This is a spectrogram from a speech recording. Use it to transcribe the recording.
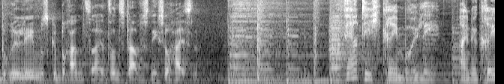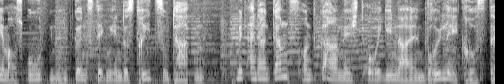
Brûlée muss gebrannt sein, sonst darf es nicht so heißen. Fertig Creme Brûlée. Eine Creme aus guten und günstigen Industriezutaten mit einer ganz und gar nicht originalen Brûlée-Kruste.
